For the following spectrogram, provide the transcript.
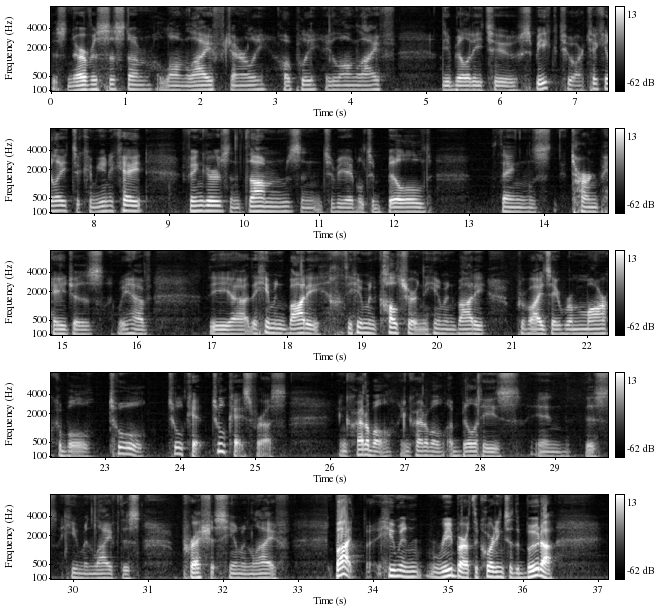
this nervous system, a long life generally, hopefully a long life, the ability to speak, to articulate, to communicate, fingers and thumbs, and to be able to build things, turn pages. We have the uh, the human body, the human culture, and the human body provides a remarkable tool toolkit toolcase for us. Incredible, incredible abilities in this human life, this precious human life. But human rebirth, according to the Buddha,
